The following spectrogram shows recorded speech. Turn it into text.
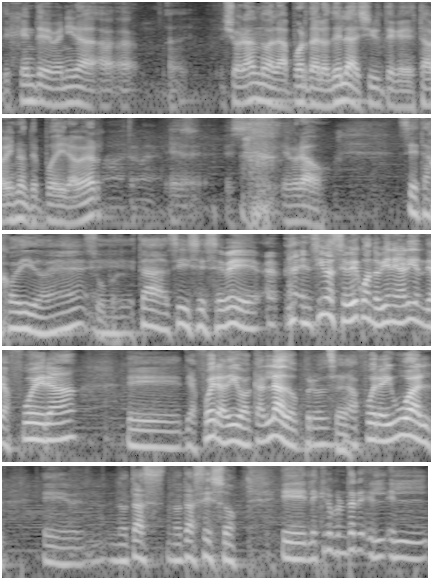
de gente de venir a, a- a- a- llorando a la puerta del hotel a decirte que esta vez no te puede ir a ver, Ah, es tremendo. eh, es, es bravo. Sí, está jodido, ¿eh? Súper. Eh, está, sí, sí, se ve. Encima se ve cuando viene alguien de afuera, eh, de afuera, digo, acá al lado, pero Sí. afuera igual. Eh, notás, notás eso. Eh, les quiero preguntar, el, el-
